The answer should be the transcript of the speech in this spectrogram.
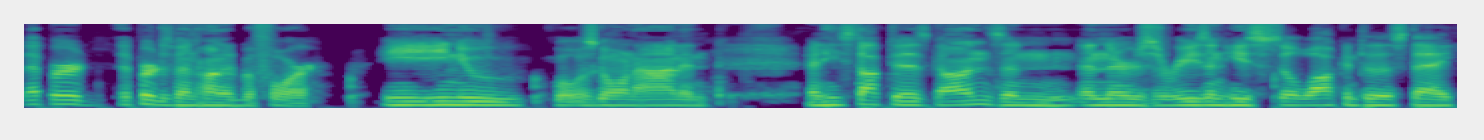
that bird that bird has been hunted before. He, he knew what was going on and and he stuck to his guns and and there's a reason he's still walking to this day.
